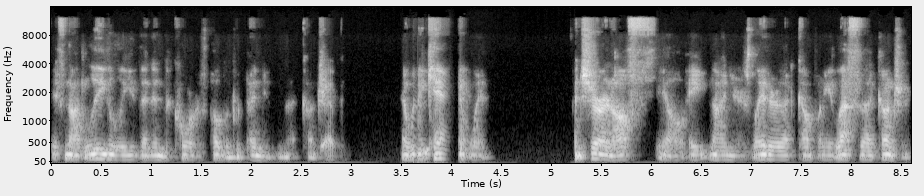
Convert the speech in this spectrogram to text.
If not legally, then in the court of public opinion in that country. Yep. And we can't win. And sure enough, you know, eight, nine years later, that company left that country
